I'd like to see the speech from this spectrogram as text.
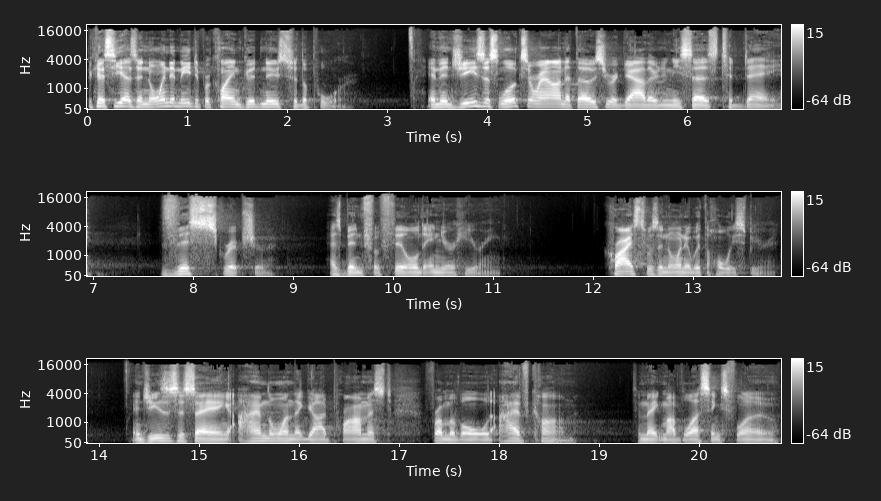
because he has anointed me to proclaim good news to the poor. And then Jesus looks around at those who are gathered and he says, Today, this scripture has been fulfilled in your hearing. Christ was anointed with the Holy Spirit. And Jesus is saying, I am the one that God promised from of old. I have come to make my blessings flow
